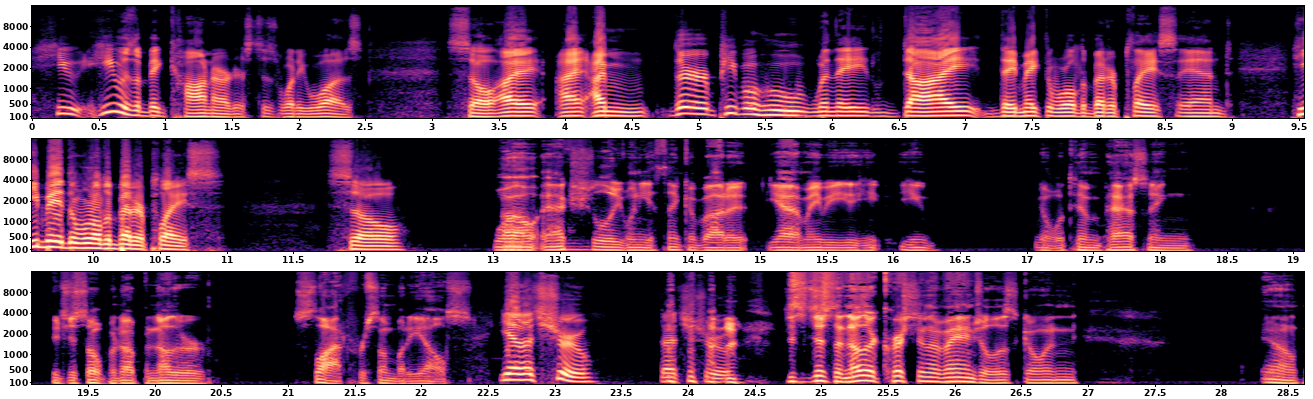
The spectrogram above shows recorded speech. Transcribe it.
he he was a big con artist, is what he was. So I, I I'm there are people who when they die they make the world a better place, and he made the world a better place. So, well, um, actually, when you think about it, yeah, maybe he, he you know with him passing, it just opened up another slot for somebody else. Yeah, that's true. That's true. just just another Christian evangelist going, you know,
